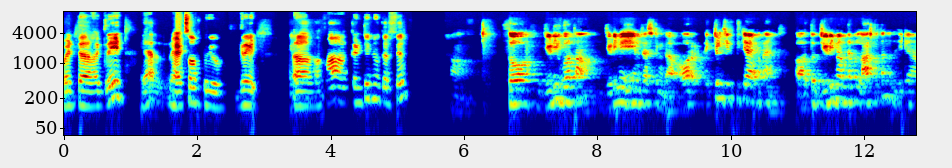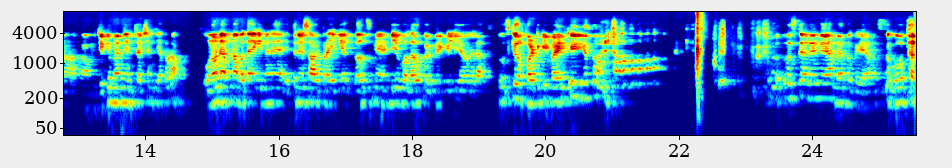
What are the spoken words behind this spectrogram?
बट ग्रेट यार hats off to you great हाँ कंटिन्यू कर फिर। तो जीडी हुआ था जीडी में ये इंटरेस्टिंग था। और एक्चुअल चीज़ क्या है पता है? तो जीडी में जब लास्ट होता ना जीडी मैम ने इंटरेक्शन किया थोड़ा। उन्होंने अपना बताया कि मैंने इतने साल ट्राई किया गर्ल्स में एनडीए को अलाउ करने के लिए वगैरह तो उसकी फट गई भाई ये तो हल्टा उसका कहने यार मैं तो गया तो वो था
